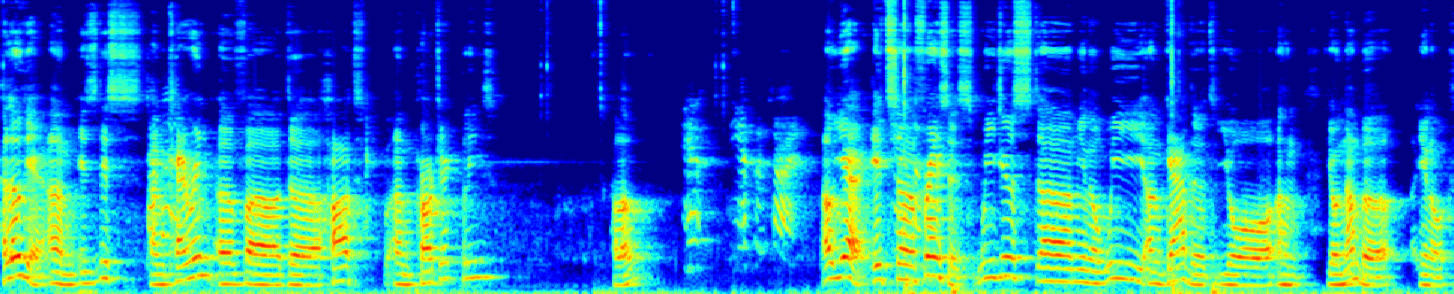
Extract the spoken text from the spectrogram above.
Hello there. Um, is this um Karen of uh, the Heart um project, please? Hello. Yes, yes, that's right. Oh yeah, it's uh, Francis. We just um, you know we um, gathered your um, your number you know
